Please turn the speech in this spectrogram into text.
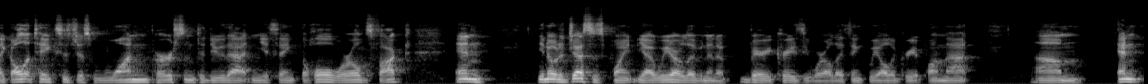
like all it takes is just one person to do that and you think the whole world's fucked and you know to jess's point yeah we are living in a very crazy world i think we all agree upon that um and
